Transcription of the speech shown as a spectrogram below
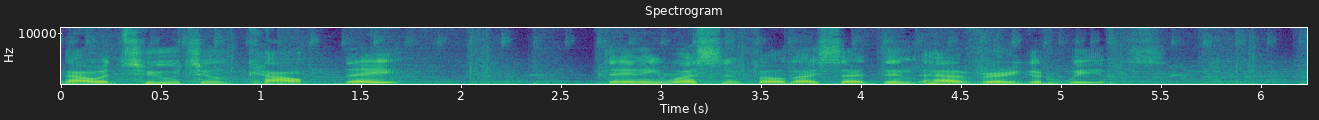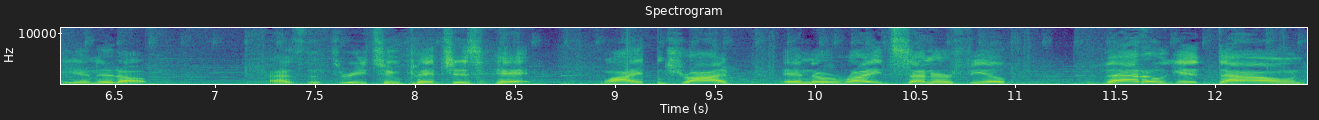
Now a 2-2 count. They Danny Westenfeld, I said, didn't have very good wheels. He ended up as the 3-2 pitch is hit, line drive into right center field. That'll get down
